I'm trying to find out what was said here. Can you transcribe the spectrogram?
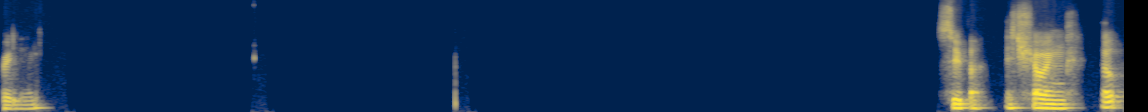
Brilliant. Super. It's showing. Oh.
